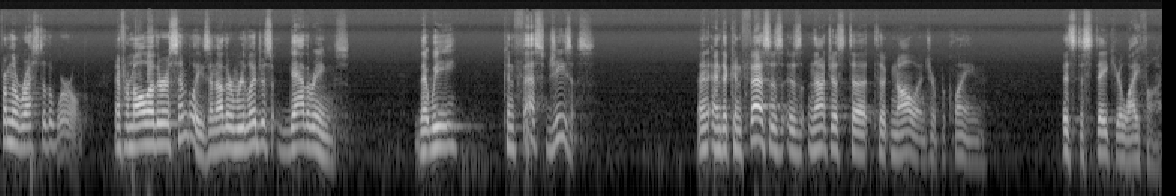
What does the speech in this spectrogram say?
from the rest of the world and from all other assemblies and other religious gatherings. That we confess Jesus. And, and to confess is, is not just to, to acknowledge or proclaim, it's to stake your life on.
